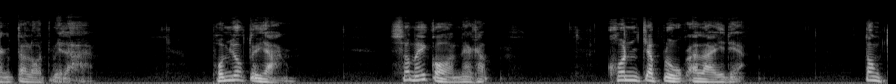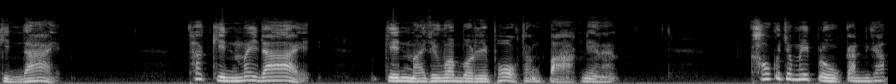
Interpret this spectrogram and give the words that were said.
งตลอดเวลา ผมยกตัวอย่าง สมัยก่อนนะครับ คนจะปลูกอะไรเนี่ยต้องกินได้ ถ้ากินไม่ได้ กินหมายถึงว่าบริโภคทั้งปากเนี่ยนะเขาก็จะไม่ปลูกกันครับ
